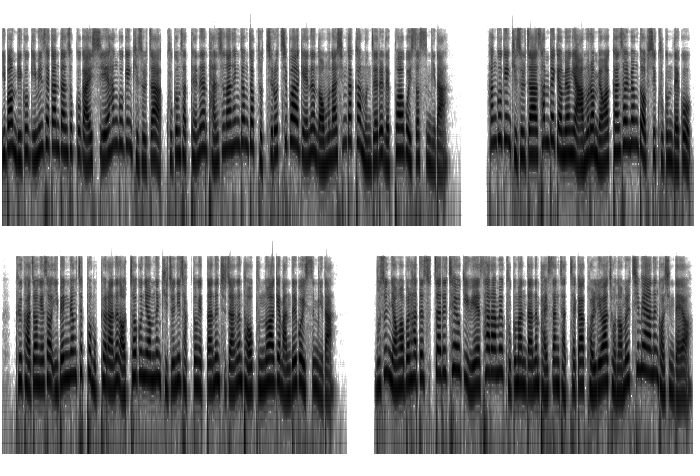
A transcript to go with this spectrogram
이번 미국 이민세관 단속국 IC의 한국인 기술자 구금 사태는 단순한 행정적 조치로 치부하기에는 너무나 심각한 문제를 내포하고 있었습니다. 한국인 기술자 300여 명이 아무런 명확한 설명도 없이 구금되고 그 과정에서 200명 체포 목표라는 어처구니 없는 기준이 작동했다는 주장은 더욱 분노하게 만들고 있습니다. 무슨 영업을 하듯 숫자를 채우기 위해 사람을 구금한다는 발상 자체가 권리와 존엄을 침해하는 것인데요.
